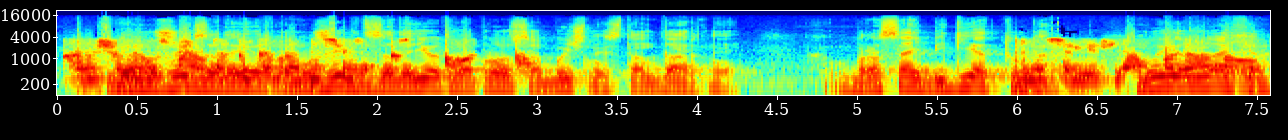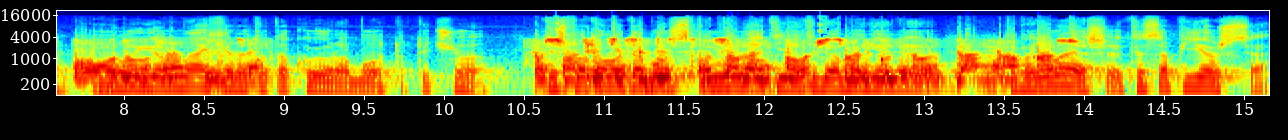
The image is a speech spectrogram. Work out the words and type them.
Хорошо, Тебе я мужик понял, задает, мужик задает вопрос обычный, стандартный. Бросай, беги оттуда. Денис Ну ее нахер. Ну ее нахер эту такую работу. Ты чё? Ты ж Посмотрите, потом это будешь вспоминать, и тебя будет... Ты понимаешь, ты сопьешься.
